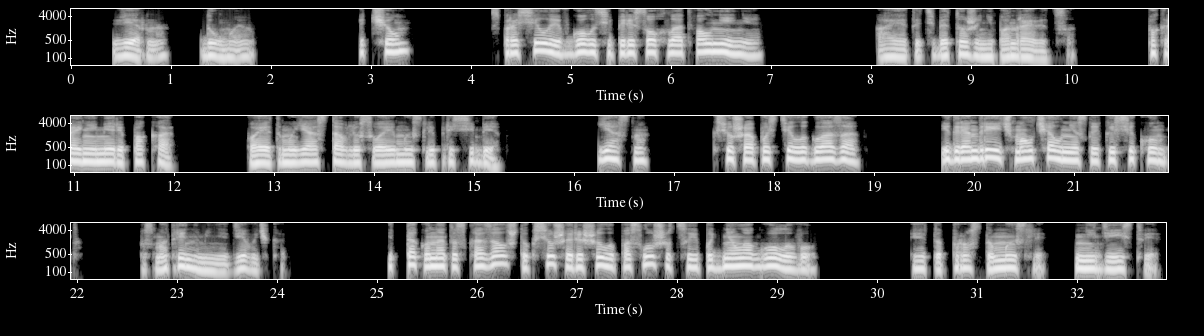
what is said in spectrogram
Верно, думаю. О чем? Спросила и в голосе пересохло от волнения. А это тебе тоже не понравится. По крайней мере, пока. Поэтому я оставлю свои мысли при себе. Ясно. Ксюша опустила глаза. Игорь Андреевич молчал несколько секунд. Посмотри на меня, девочка. И так он это сказал, что Ксюша решила послушаться и подняла голову. Это просто мысли, не действия.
